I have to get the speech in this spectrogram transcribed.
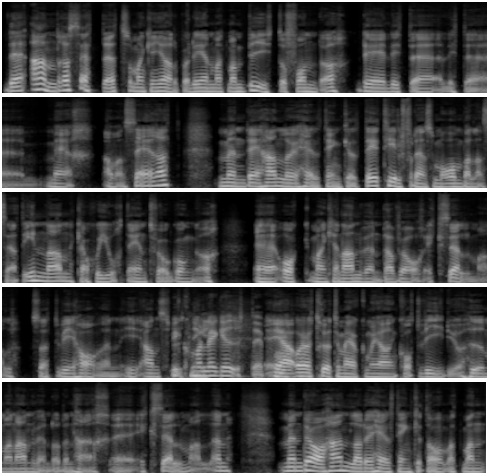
Det andra sättet som man kan göra det på, det är genom att man byter fonder. Det är lite, lite mer avancerat, men det handlar ju helt enkelt, det är till för den som har ombalanserat innan, kanske gjort det en, två gånger. Eh, och man kan använda vår Excel-mall. Så att vi har en i Vi anslutning. kommer att lägga ut det på... Ja, och jag tror till och med jag kommer göra en kort video hur man använder den här eh, Excel-mallen. Men då handlar det helt enkelt om att man,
